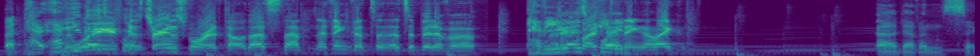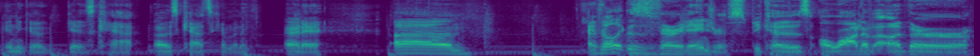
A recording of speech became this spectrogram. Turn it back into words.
But have, I have mean, you what are your played, concerns for it though? That's that. I think that's a that's a bit of a have you guys question. played I think like Oh, Devin's gonna go get his cat. Oh, his cat's coming in. Anyway, um, I feel like this is very dangerous because a lot of other,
